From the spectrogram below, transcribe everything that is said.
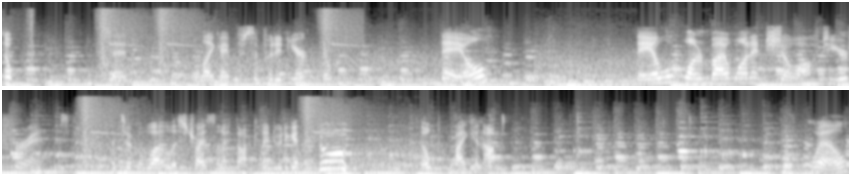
Nope. Said, like I've put in here, nope. Nail nail one by one and show off to your friends. Took a lot less tries than I thought. Can I do it again? No! Nope, I cannot. well,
